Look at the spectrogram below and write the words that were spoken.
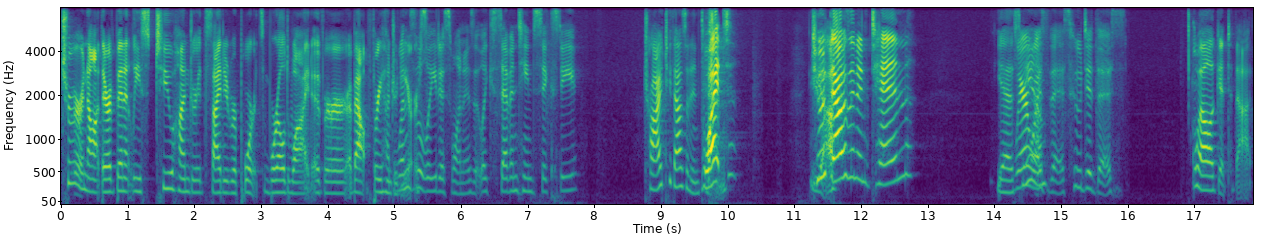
true or not, there have been at least 200 cited reports worldwide over about 300 When's years. the latest one? Is it like 1760? Try 2010. What? Yeah. 2010? Yes. Where ma'am. was this? Who did this? Well, I'll get to that.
